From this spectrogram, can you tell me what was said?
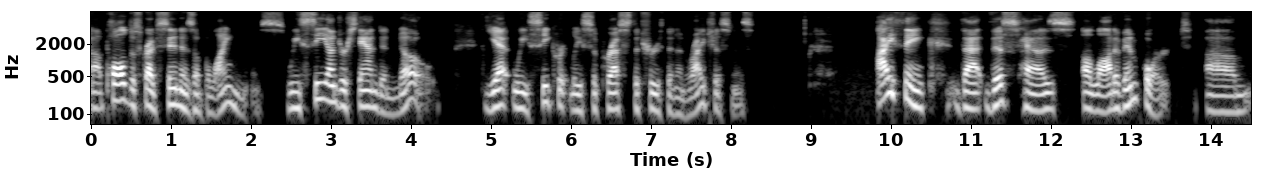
uh, Paul describes sin as a blindness. We see, understand, and know, yet we secretly suppress the truth and unrighteousness. I think that this has a lot of import um,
